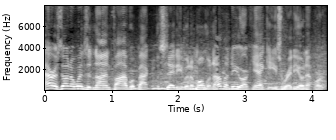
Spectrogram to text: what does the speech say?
Arizona wins at 9-5. We're back at the stadium in a moment on the New York Yankees Radio Network.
